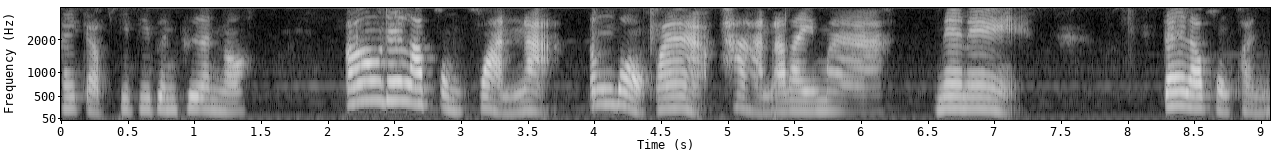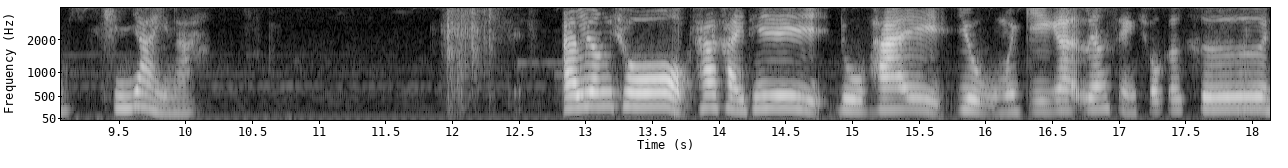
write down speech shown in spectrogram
ให้กับพี่ๆเพื่อนๆเนาะเอ้าได้รับของขวัญน่ะ ต้องบอกว่าผ่านอะไรมาแน่ๆ ได้รับของขวัญชิ้นใหญ่นะอะเรื่องโชค ถ้าใครที่ดูไพ่อยู่เมื่อกี้ก็เรื่องเสียงโชคก็ขึ้น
